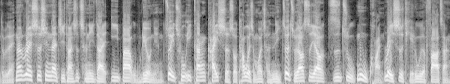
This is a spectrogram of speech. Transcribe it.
对不对？那瑞士信贷集团是成立在一八五六年，最初一刚开始的时候，它为什么会成立？最主要是要资助募款瑞士铁路的发展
